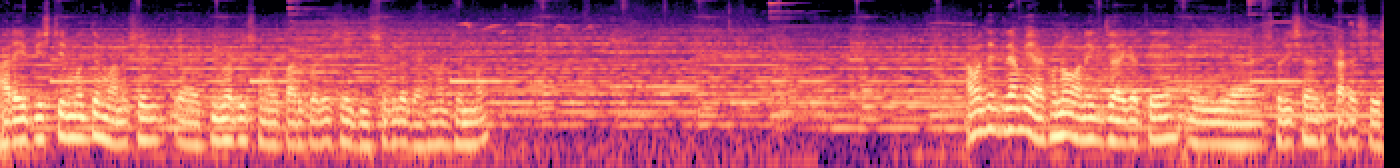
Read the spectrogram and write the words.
আর এই বৃষ্টির মধ্যে মানুষের কীভাবে সময় পার করে সেই দৃশ্যগুলো দেখানোর জন্য। আমাদের গ্রামে এখনও অনেক জায়গাতে এই আহ, সরিষা কাটা শেষ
